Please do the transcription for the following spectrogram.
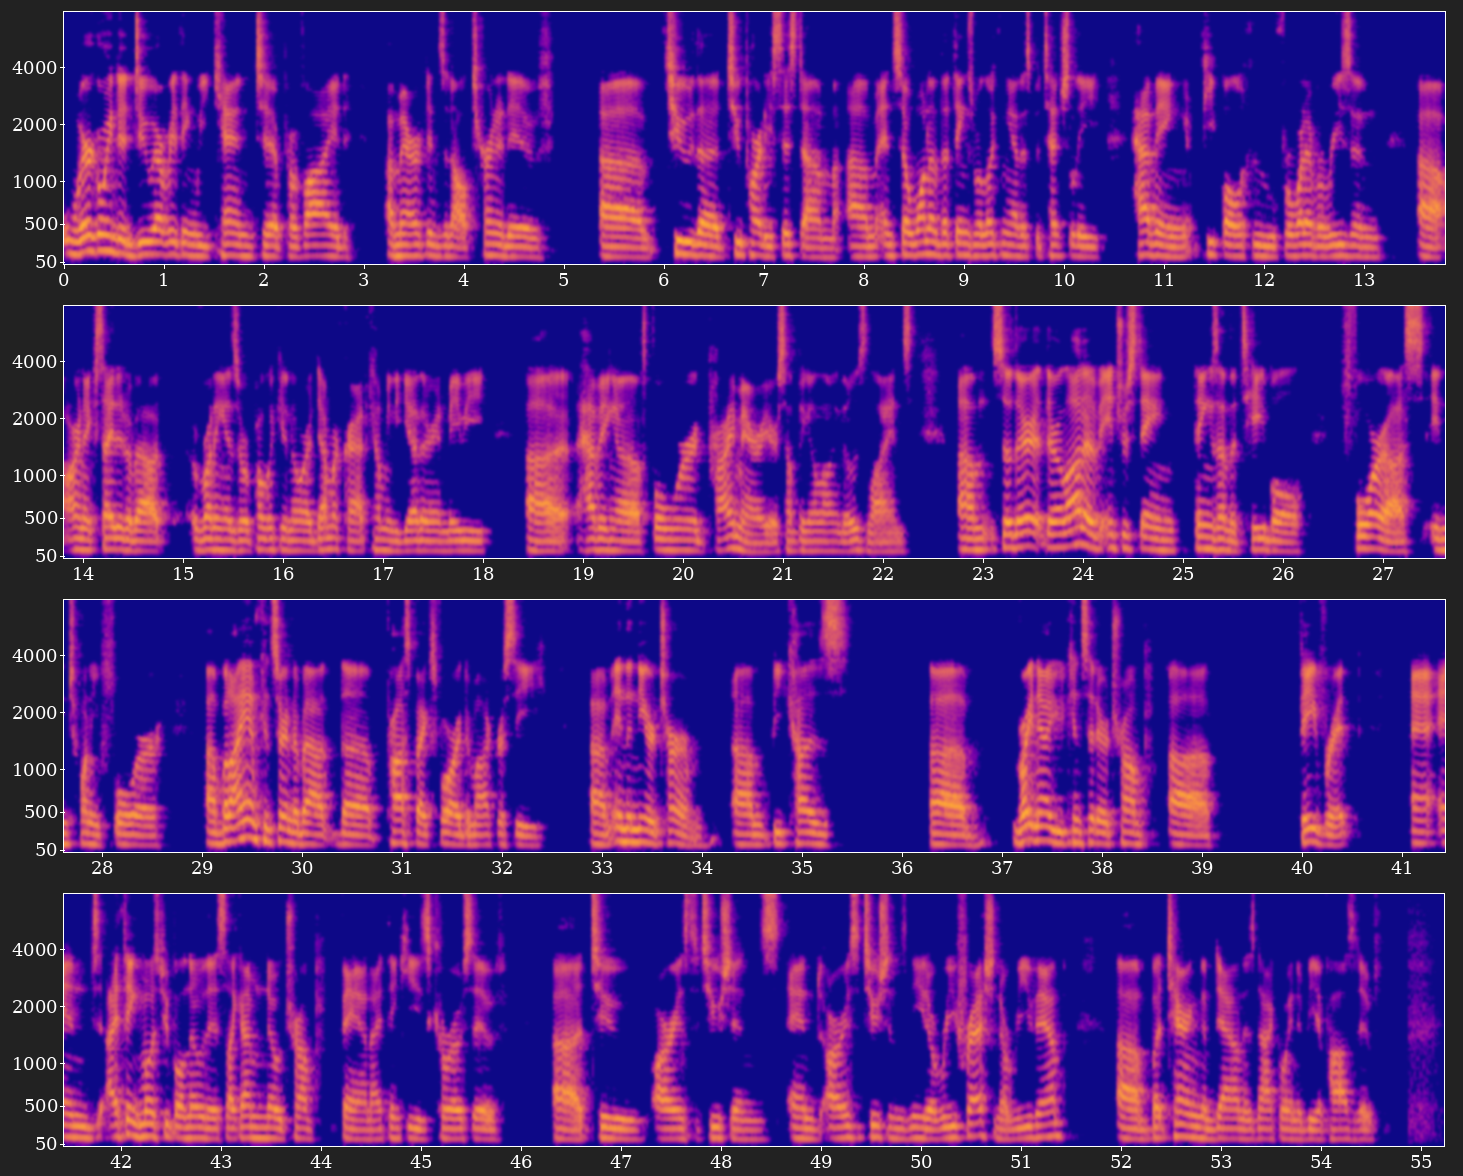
we're going to do everything we can to provide Americans an alternative uh, to the two party system. Um, and so, one of the things we're looking at is potentially having people who, for whatever reason, uh, aren't excited about running as a Republican or a Democrat coming together and maybe uh, having a forward primary or something along those lines. Um, so there, there are a lot of interesting things on the table for us in 24. Uh, but I am concerned about the prospects for our democracy um, in the near term um, because uh, right now you consider Trump uh, favorite. And I think most people know this. Like, I'm no Trump fan. I think he's corrosive uh, to our institutions, and our institutions need a refresh and a revamp. Um, but tearing them down is not going to be a positive.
